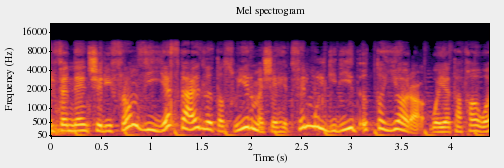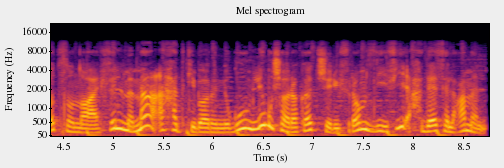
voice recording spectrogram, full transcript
الفنان شريف رمزي يستعد لتصوير مشاهد فيلمه الجديد الطيارة ويتفاوض صناع الفيلم مع أحد كبار النجوم لمشاركة شريف رمزي في أحداث العمل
